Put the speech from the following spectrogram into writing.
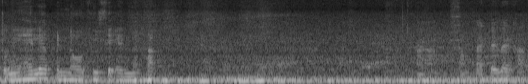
ตรงนี้ให้เลือกเป็น no TCN นะครับาสังเกตได้เลยครับ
